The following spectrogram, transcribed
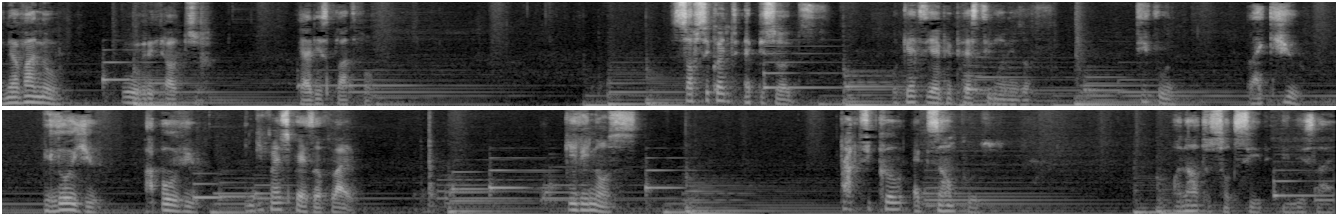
We never know who will reach out to via this platform. Subsequent episodes will get to hear the testimonies of people like you, below you, above you, in different spheres of life, giving us practical examples on how to succeed in this life.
